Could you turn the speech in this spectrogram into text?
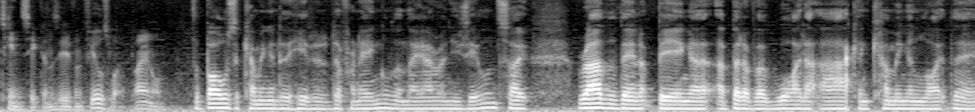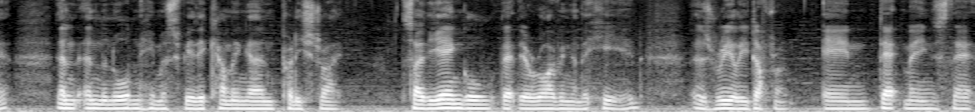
10 seconds even feels like playing on. The bowls are coming into the head at a different angle than they are in New Zealand. So rather than it being a, a bit of a wider arc and coming in like that, in, in the northern hemisphere they're coming in pretty straight. So the angle that they're arriving in the head is really different and that means that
